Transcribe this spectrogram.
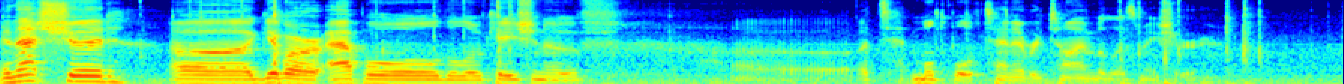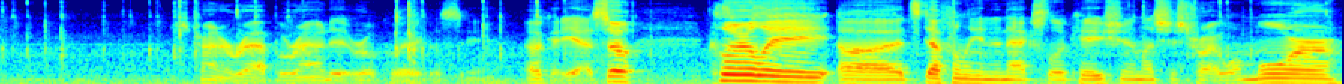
And that should uh, give our apple the location of a multiple of 10 every time, but let's make sure. Just trying to wrap around it real quick. Let's see. Okay, yeah, so clearly uh, it's definitely in an X location. Let's just try one more.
